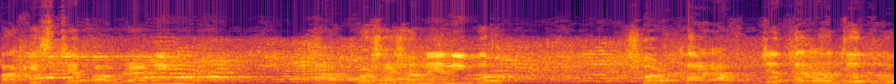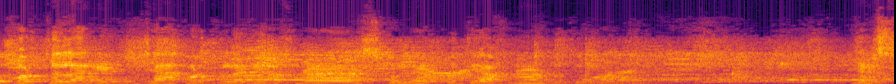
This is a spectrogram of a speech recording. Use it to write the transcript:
বাকি স্টেপ আমরা নিব, আর প্রশাসনে নিব। সরকার যাতে না যতটুকু করতে লাগে, যা করতে লাগে আপনার স্কুলের প্রতি, আপনার প্রতি দ্যাটস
